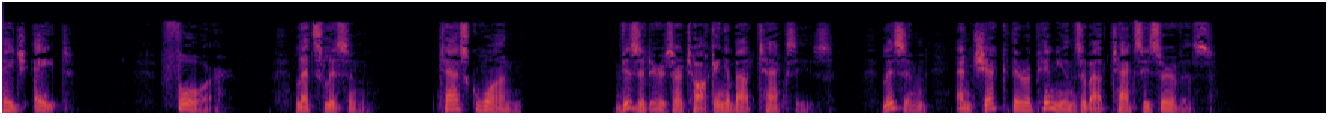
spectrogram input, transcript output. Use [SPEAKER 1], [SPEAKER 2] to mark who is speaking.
[SPEAKER 1] Page 8. 4. Let's listen. Task 1. Visitors are talking about taxis. Listen and check their opinions about taxi service.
